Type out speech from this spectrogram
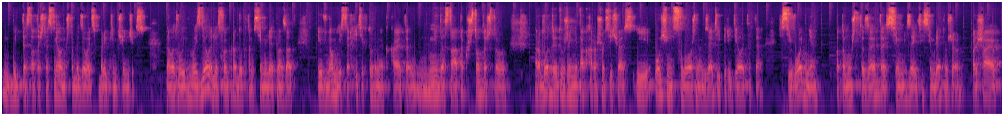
быть достаточно смелым, чтобы делать breaking changes. Да, вот вы, вы сделали свой продукт там 7 лет назад, и в нем есть архитектурная какая-то недостаток, что-то, что работает уже не так хорошо сейчас. И очень сложно взять и переделать это сегодня, потому что за, это 7, за эти 7 лет уже большая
